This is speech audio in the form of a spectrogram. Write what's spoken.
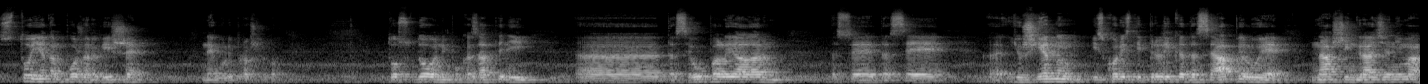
101 požar više nego li prošle godine. To su dovoljni pokazatelji e, da se upali alarm, da se, da se e, još jednom iskoristi prilika da se apeluje našim građanima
